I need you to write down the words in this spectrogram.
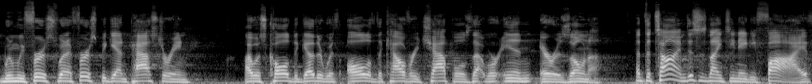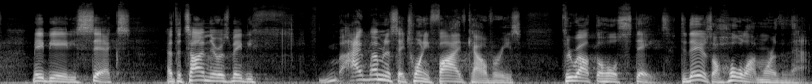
When we first when I first began pastoring, I was called together with all of the Calvary chapels that were in Arizona. At the time, this is 1985, maybe 86. At the time, there was maybe, I'm going to say 25 Calvaries throughout the whole state. Today, there's a whole lot more than that.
